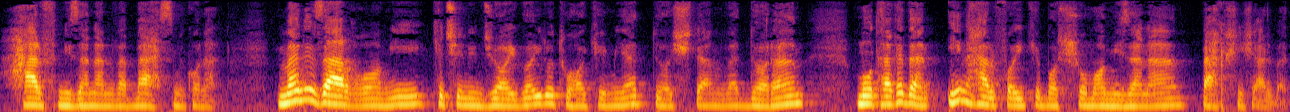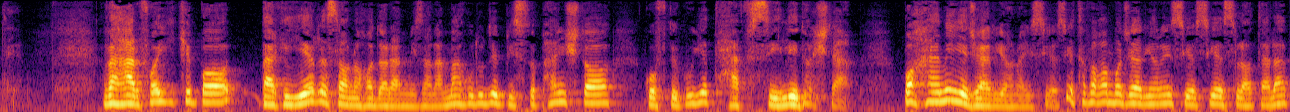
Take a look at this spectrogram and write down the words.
حرف می‌زنن و بحث می‌کنن. من زرقامی که چنین جایگاهی رو تو حاکمیت داشتم و دارم معتقدم این حرفایی که با شما می‌زنم بخشیش البته. و حرفایی که با بقیه رسانه ها دارم می‌زنم. من حدود 25 تا گفتگوی تفصیلی داشتم. با همه جریان های سیاسی. اتفاقا با جریان های سیاسی اصلاح طلب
